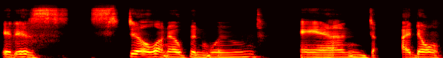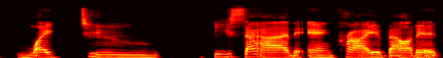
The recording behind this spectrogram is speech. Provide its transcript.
it is still an open wound. And I don't like to be sad and cry about it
